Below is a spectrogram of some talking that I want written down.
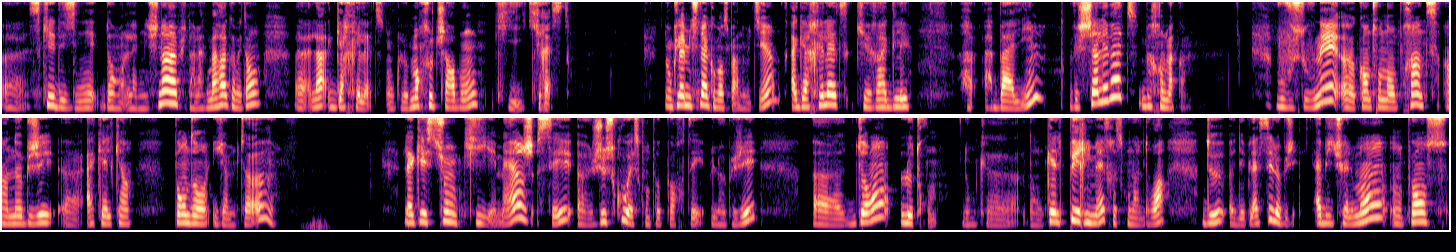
ce qui est désigné dans la Mishnah, puis dans la Gemara comme étant la gachelet, donc le morceau de charbon qui reste. Donc la Mishnah commence par nous dire Agachelet qui est raglé à Baalim, Veshalevet Bechol Makom. Vous vous souvenez, euh, quand on emprunte un objet euh, à quelqu'un pendant Yom Tov, la question qui émerge, c'est euh, jusqu'où est-ce qu'on peut porter l'objet dans le tronc? Donc, dans quel périmètre est-ce qu'on a le droit de déplacer l'objet? Habituellement, on pense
